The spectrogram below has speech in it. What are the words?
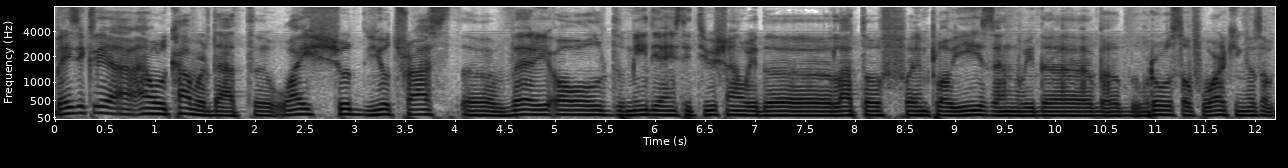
basically I, I, will cover that. Uh, why should you trust a very old media institution with a lot of employees and with the rules of working? So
